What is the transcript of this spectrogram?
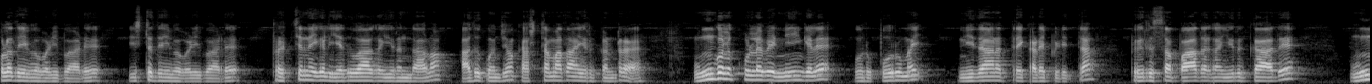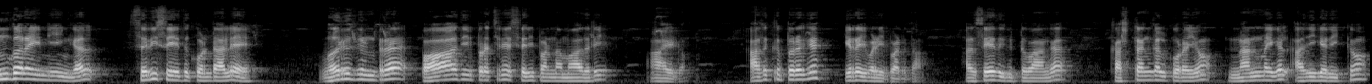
குலதெய்வ வழிபாடு இஷ்ட தெய்வ வழிபாடு பிரச்சனைகள் எதுவாக இருந்தாலும் அது கொஞ்சம் கஷ்டமாக தான் இருக்குன்ற உங்களுக்குள்ளவே நீங்களே ஒரு பொறுமை நிதானத்தை கடைப்பிடித்தால் பெருசாக பாதகம் இருக்காது. உங்களை நீங்கள் சரி செய்து கொண்டாலே வருகின்ற பாதி பிரச்சனையை சரி பண்ண மாதிரி ஆயிடும். அதுக்கு பிறகு இறை வழிபாடு தான். அது செய்துக்கிட்டு வாங்க. கஷ்டங்கள் குறையும் நன்மைகள் அதிகரிக்கும்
